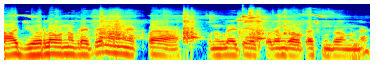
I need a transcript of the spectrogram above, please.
బాగా జోరులో ఉన్నప్పుడు అయితే మనం ఎక్కువ పునుగులు అయితే వేసుకోవడానికి అవకాశం ఉంటుంది అన్నమాట.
